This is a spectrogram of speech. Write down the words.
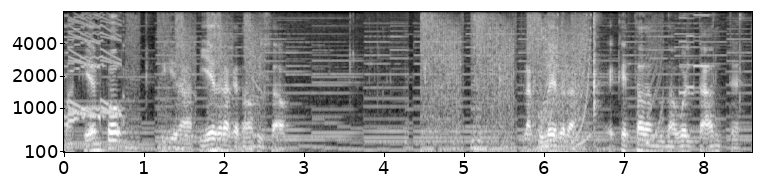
Más tiempo y la piedra que no ha pisado. La culebra. Es que está dando una vuelta antes.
